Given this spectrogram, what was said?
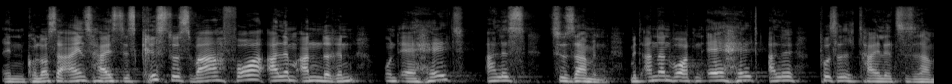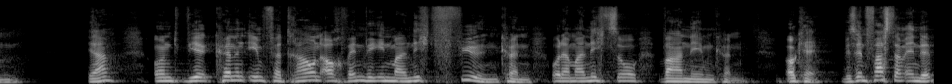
In Kolosser 1 heißt es, Christus war vor allem anderen und er hält alles zusammen. Mit anderen Worten, er hält alle Puzzleteile zusammen. Ja? Und wir können ihm vertrauen, auch wenn wir ihn mal nicht fühlen können oder mal nicht so wahrnehmen können. Okay, wir sind fast am Ende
